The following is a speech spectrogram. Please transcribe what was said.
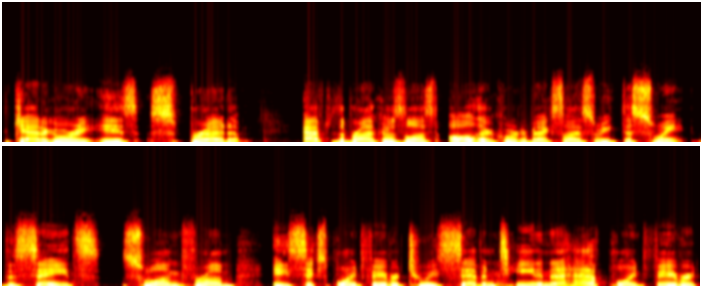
The category is spread them. After the Broncos lost all their quarterbacks last week, the swing, the Saints swung from a six point favorite to a 17 and a half point favorite.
